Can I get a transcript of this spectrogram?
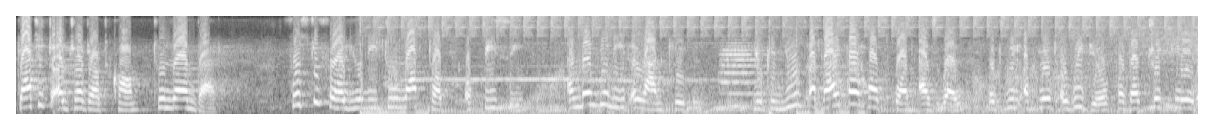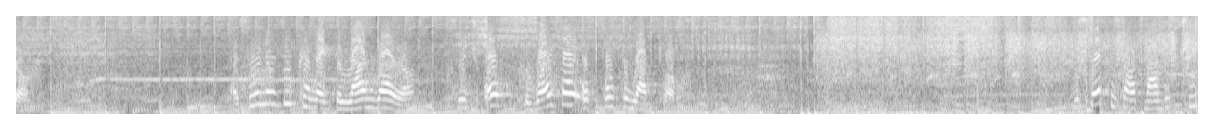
gadgetultra.com to learn that. First of all, you need two laptops or PC and then you need a LAN cable. You can use a Wi-Fi hotspot as well but we'll upload a video for that trick later. As soon as you connect the LAN wire, switch off the Wi-Fi of both the laptop. The step is not mandatory,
